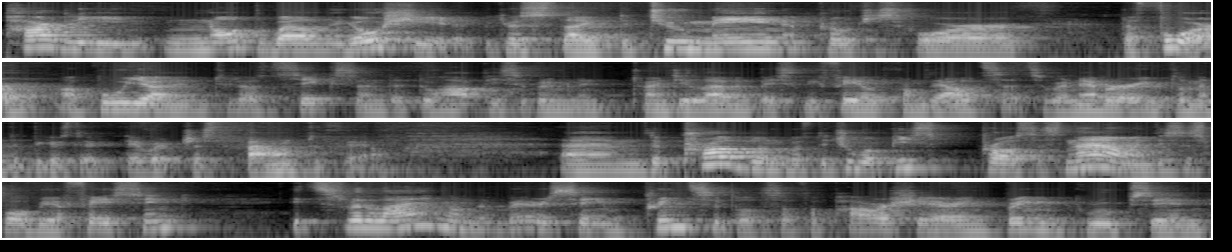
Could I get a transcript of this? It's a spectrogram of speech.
partly not well negotiated because like the two main approaches for Darfur, Abuja in 2006 and the Doha peace agreement in 2011 basically failed from the outset. So were never implemented because they, they were just bound to fail. Um, the problem with the Juba peace process now, and this is what we are facing, it's relying on the very same principles of a power sharing, bringing groups in,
